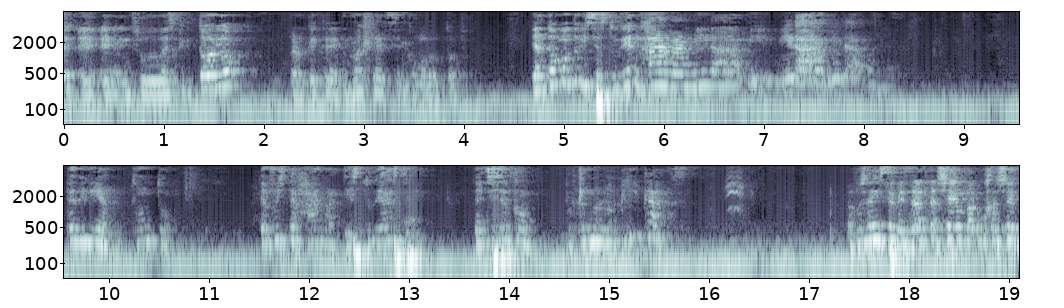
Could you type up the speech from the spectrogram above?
eh, eh, en su escritorio, pero ¿qué creen? No ejerce como doctor. Y a todo el mundo dice, estudié en Harvard, mira, mira, mira, ¿Qué dirían? Tonto. Ya fuiste a Harvard, y estudiaste. Ya hiciste con. ¿Por qué no lo aplicas? Ahí se trata Hashem, Baruch Hashem.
